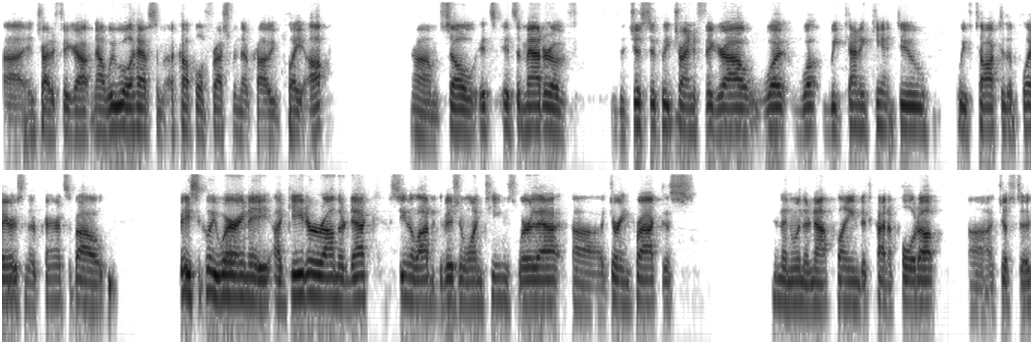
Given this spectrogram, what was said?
uh, and try to figure out. Now we will have some a couple of freshmen that probably play up. Um, so it's it's a matter of logistically trying to figure out what what we kind of can't do. We've talked to the players and their parents about basically wearing a, a gaiter around their neck. Seen a lot of Division One teams wear that uh, during practice, and then when they're not playing, to kind of pull it up uh, just to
